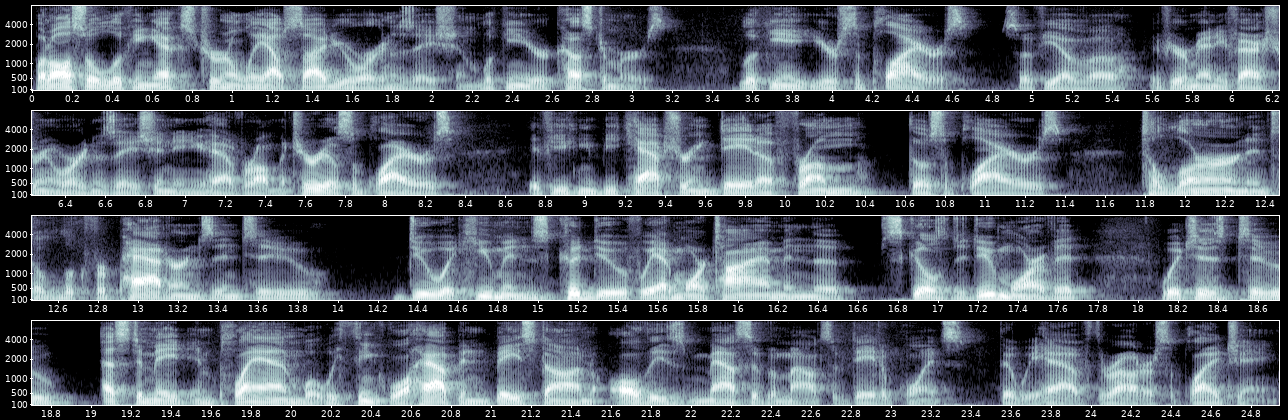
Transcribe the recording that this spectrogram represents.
but also looking externally outside your organization, looking at your customers, looking at your suppliers. So if you have a if you're a manufacturing organization and you have raw material suppliers, if you can be capturing data from those suppliers to learn and to look for patterns and to do what humans could do if we had more time and the skills to do more of it, which is to estimate and plan what we think will happen based on all these massive amounts of data points that we have throughout our supply chain.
